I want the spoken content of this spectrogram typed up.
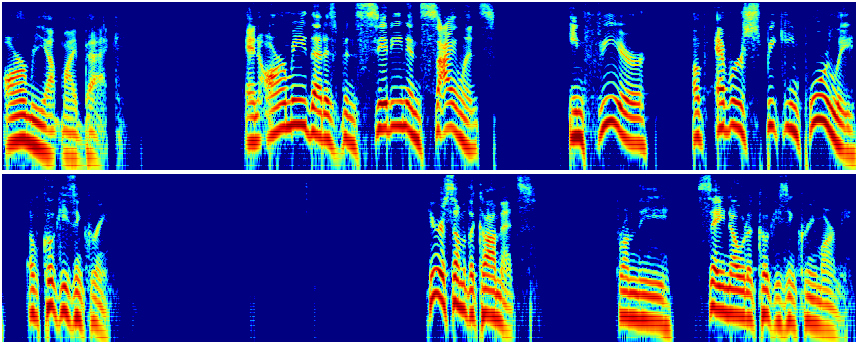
army at my back. An army that has been sitting in silence in fear of ever speaking poorly of cookies and cream. Here are some of the comments from the Say No to Cookies and Cream Army.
